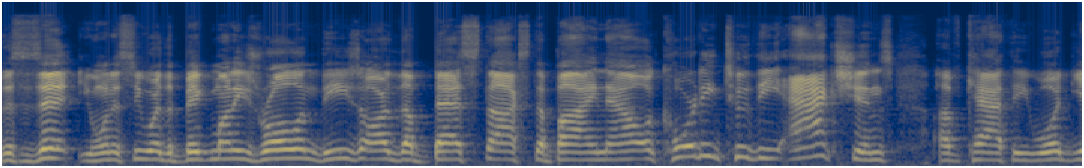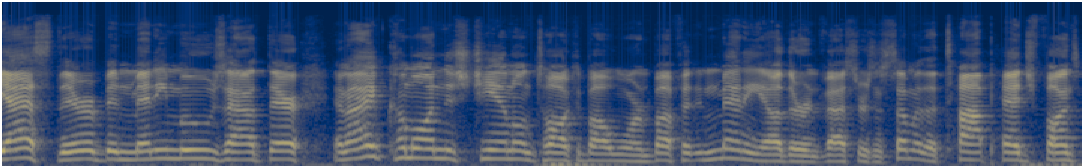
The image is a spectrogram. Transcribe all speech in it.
This is it. You want to see where the big money's rolling? These are the best stocks to buy now, according to the actions of Cathie Wood. Yes, there have been many moves out there, and I've come on this channel and talked about Warren Buffett and many other investors and some of the top hedge funds.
